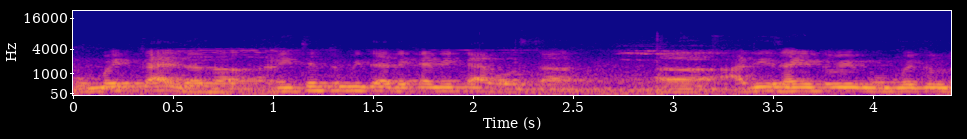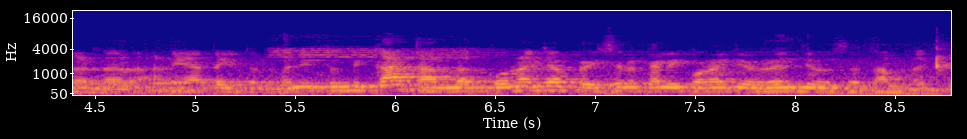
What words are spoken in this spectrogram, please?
मुंबईत काय झालं आणि इथे तुम्ही त्या ठिकाणी काय बोलता? आधी सांगितलं तुम्ही मुंबईतून लढणार आणि आता इथून. म्हणजे तुम्ही का थांबलात? कोणाच्या प्रेशरखाली कोणाच्या विनंतीनुसार थांबलात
